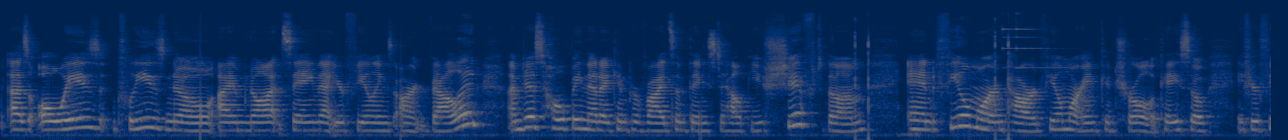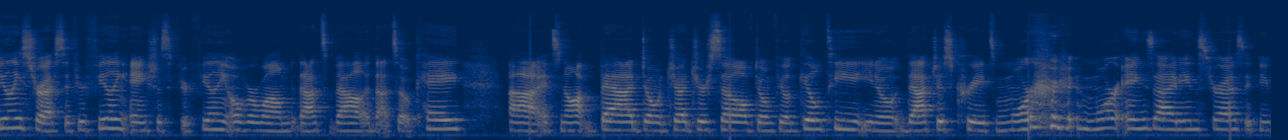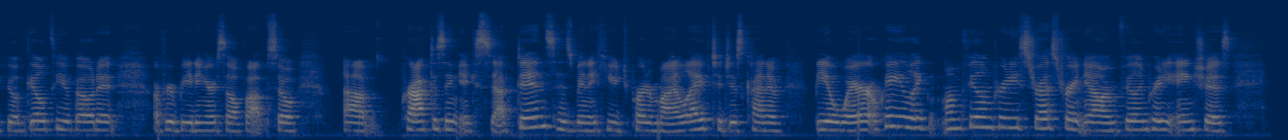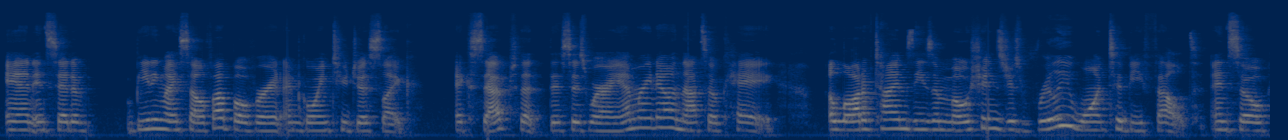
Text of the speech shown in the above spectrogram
as always, please know I am not saying that your feelings aren't valid. I'm just hoping that I can provide some things to help you shift them and feel more empowered, feel more in control, okay? So if you're feeling stressed, if you're feeling anxious, if you're feeling overwhelmed, that's valid, that's okay. Uh, it's not bad. Don't judge yourself. Don't feel guilty. You know that just creates more more anxiety and stress if you feel guilty about it or if you're beating yourself up. So um, practicing acceptance has been a huge part of my life to just kind of be aware. Okay, like I'm feeling pretty stressed right now. I'm feeling pretty anxious, and instead of beating myself up over it, I'm going to just like accept that this is where I am right now and that's okay a lot of times these emotions just really want to be felt. And so,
